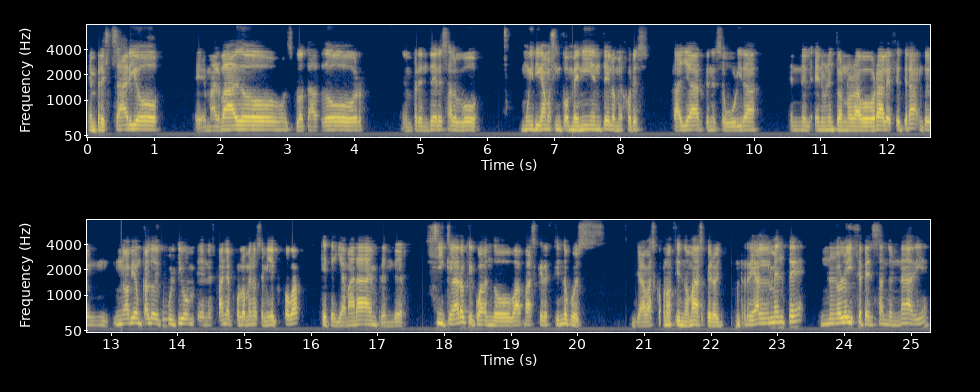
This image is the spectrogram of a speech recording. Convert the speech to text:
empresario, eh, malvado, explotador. Emprender es algo muy, digamos, inconveniente. Lo mejor es callar, tener seguridad en, el, en un entorno laboral, etcétera. Entonces, no había un caldo de cultivo en España, por lo menos en mi época, que te llamara a emprender. Sí, claro que cuando vas creciendo, pues ya vas conociendo más, pero realmente no lo hice pensando en nadie,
